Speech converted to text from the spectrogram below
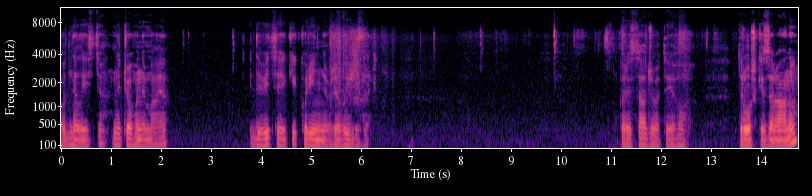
одне листя, нічого немає. І дивіться, які коріння вже вилізли. Пересаджувати його трошки зарано.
